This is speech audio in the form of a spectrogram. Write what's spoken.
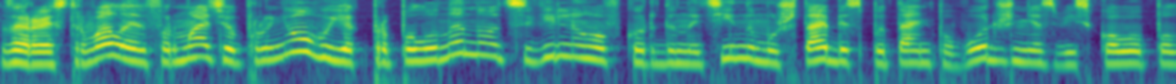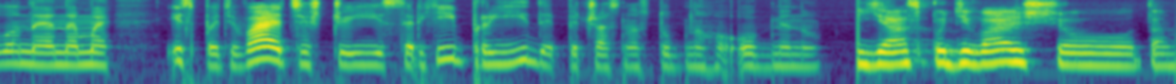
Зареєструвала інформацію про нього як про полоненого цивільного в координаційному штабі з питань поводження з військовополоненими і сподівається, що її Сергій приїде під час наступного обміну. Я сподіваюся, що там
